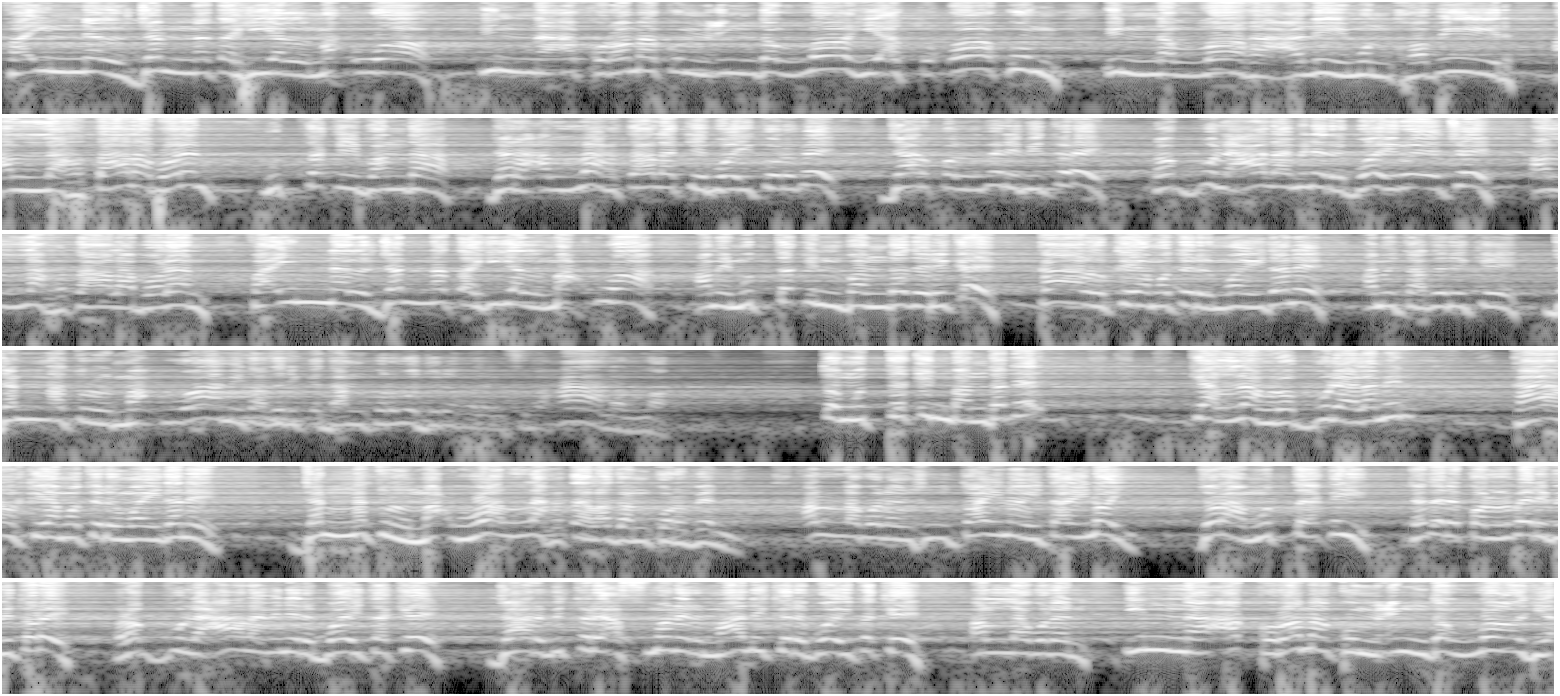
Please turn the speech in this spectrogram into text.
ফাইন্নাল জান্নাতা হিয়াল মাওয়া। ইন্না আকরামাকুম ইনদাল্লাহি আতকাকুম। ইন্নাল্লাহা আলিমুন খবীর। আল্লাহ তাআলা বলেন, মুত্তাকি বান্দা, যারা আল্লাহ তাআলাকে ভয় করবে, যার কলবের ভিতরে রব্বুল আলামিনের ভয় রয়েছে, আল্লাহ তাআলা বলেন ফাইন্নাল জান্নাতা হিয়াল মাওয়া। আমি মুত্তাকিন বান্দাদেরকে কাল কিয়ামতের ময়দানে আমি তাদেরকে জান্নাতুল মাওয়া, আমি তাদেরকে দান করব, জুড়ে বলেন, সুবহানাল্লাহ। তো মুত্তাকিন বান্দাদের কে আল্লাহ রব্বুল আলামিন? কাল কিয়ামতের ময়দানে জান্নাতুল মাওয়া আল্লাহ তাআলা দান করবেন। আল্লাহ বলেন, শুধু তাই নয় তাই নয়, যারা মুত্তাকি, যাদের কলবের ভিতরে রব্বুল আলামিনের বই থাকে যার ভিতরে আসমানের মালিকের বই থাকে আল্লাহ বলেন, ইন্না আকরামাকুম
